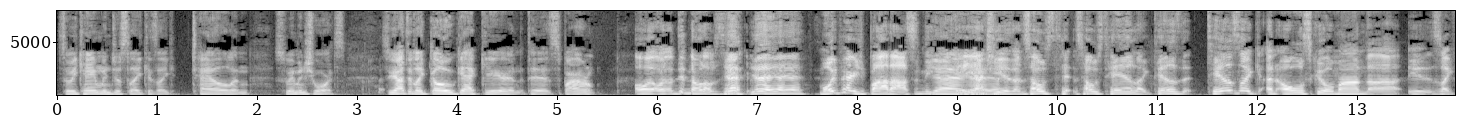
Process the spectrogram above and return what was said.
So he came in just like his like towel and swimming shorts. So you had to like go get gear and- to spar him. Oh, I didn't know that was Yeah, it. yeah, yeah, yeah. Mike Perry's badass, isn't he? Yeah, he yeah, actually yeah. is, and so's T- so's Tail. Like Tail's Tail's like an old school man that is like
